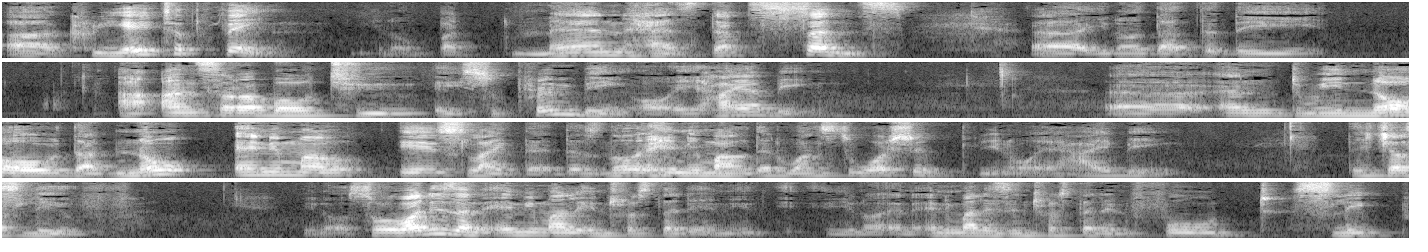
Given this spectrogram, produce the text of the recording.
uh, created thing, you know, but man has that sense, uh, you know, that they are answerable to a supreme being or a higher being. Uh, and we know that no animal is like that. There's no animal that wants to worship, you know, a high being. They just live. You know, so what is an animal interested in? You know, an animal is interested in food, sleep,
